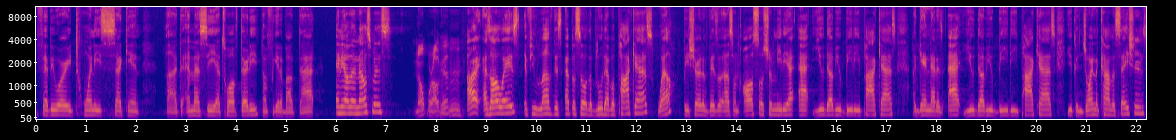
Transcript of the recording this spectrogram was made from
February 22nd uh, at the MSC at 12:30. Don't forget about that. Any other announcements? Nope, we're all good. All right, as always, if you love this episode of the Blue Devil Podcast, well, be sure to visit us on all social media at UWBD Podcast. Again, that is at UWBD Podcast. You can join the conversations,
